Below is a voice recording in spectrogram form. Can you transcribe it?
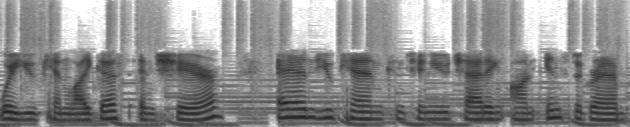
where you can like us and share. And you can continue chatting on Instagram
